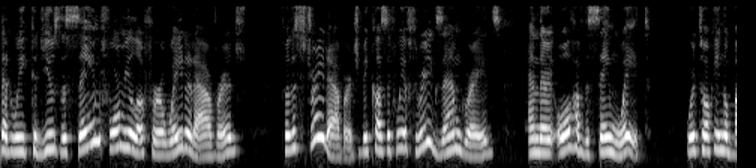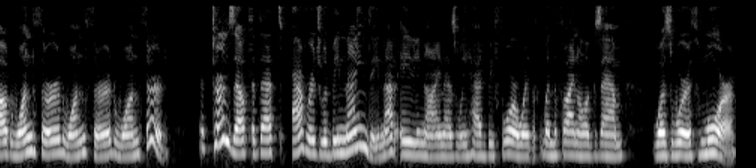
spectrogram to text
that we could use the same formula for a weighted average for the straight average because if we have three exam grades and they all have the same weight, we're talking about one third, one third, one third. It turns out that that average would be 90, not 89 as we had before the, when the final exam was worth more.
